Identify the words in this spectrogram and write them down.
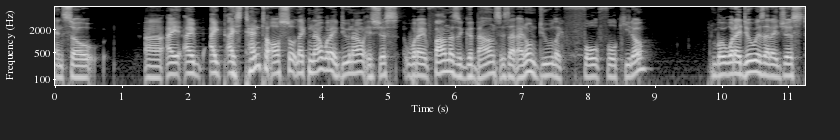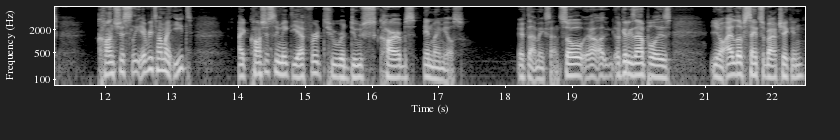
And so uh, I, I I I tend to also like now what I do now is just what I found as a good balance is that I don't do like full full keto. But what I do is that I just consciously every time I eat, I consciously make the effort to reduce carbs in my meals. If that makes sense. So uh, a good example is you know, I love Saint Hubert chicken.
